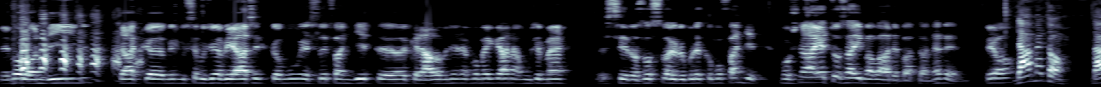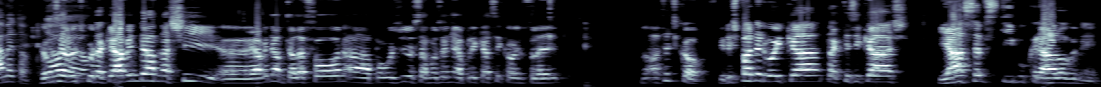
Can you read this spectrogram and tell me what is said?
mimo Londýn, tak my se můžeme vyjádřit k tomu, jestli fandit královně nebo Megan a můžeme si rozlosovat, kdo bude komu fandit. Možná je to zajímavá debata, nevím. Jo? Dáme to. Dáme to. Dobře, jo, Luďku, tak já vydám naší, já vydám telefon a použiju samozřejmě aplikaci CoinFlip. No a teďko, když padne dvojka, tak ty říkáš, já jsem z týmu královny.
